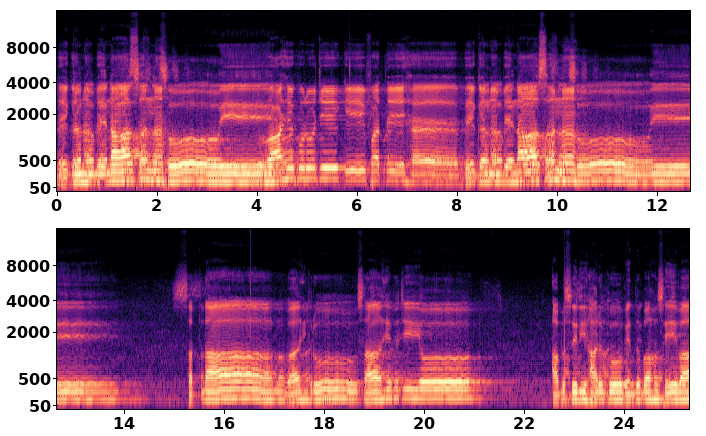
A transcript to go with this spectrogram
ਬਿਗਨ ਗਨ ਬਿਨਾਸਨ ਬਿਨਾਸਨ ਸੋਏ ਵਾਹਿਗੁਰੂ ਜੀ ਕੀ ਫਤਿਹ ਹੈ ਬਿਗਨ ਬਿਨਾਸਨ। ਸੋਏ ਸਤਨਾਮ ਵਾਹਿਗੁਰੂ ਸਾਹਿਬ ਜੀਓ। ਅਬ ਸ੍ਰੀ ਹਰਿ ਗੋਬਿੰਦ ਬਹੁ ਸੇਵਾ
